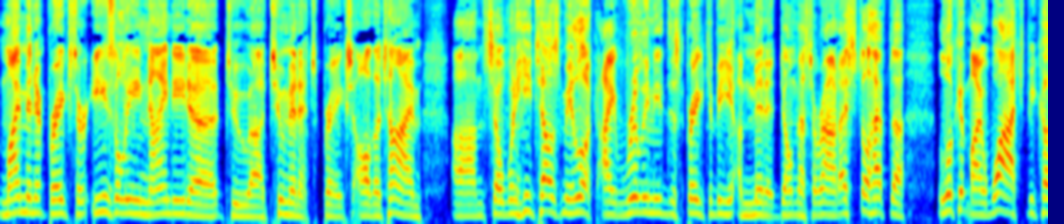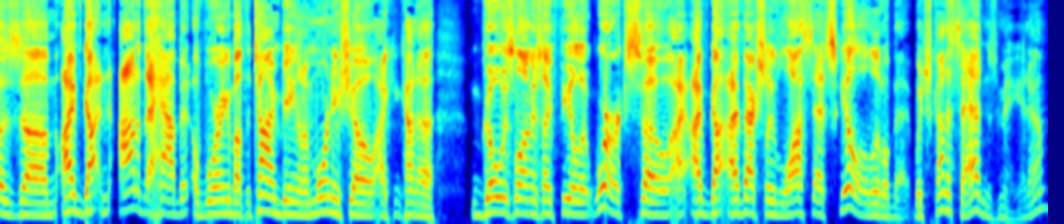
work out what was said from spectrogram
my minute breaks are easily 90 to, to, uh, two minutes breaks all the time. Um, so when he tells me, look, I really need this break to be a minute, don't mess around, I still have to look at my watch because, um, I've gotten out of the habit of worrying about the time being on a morning show. I can kind of go as long as I feel it works. So I, I've got, I've actually lost that skill a little bit, which kind of saddens me, you know?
